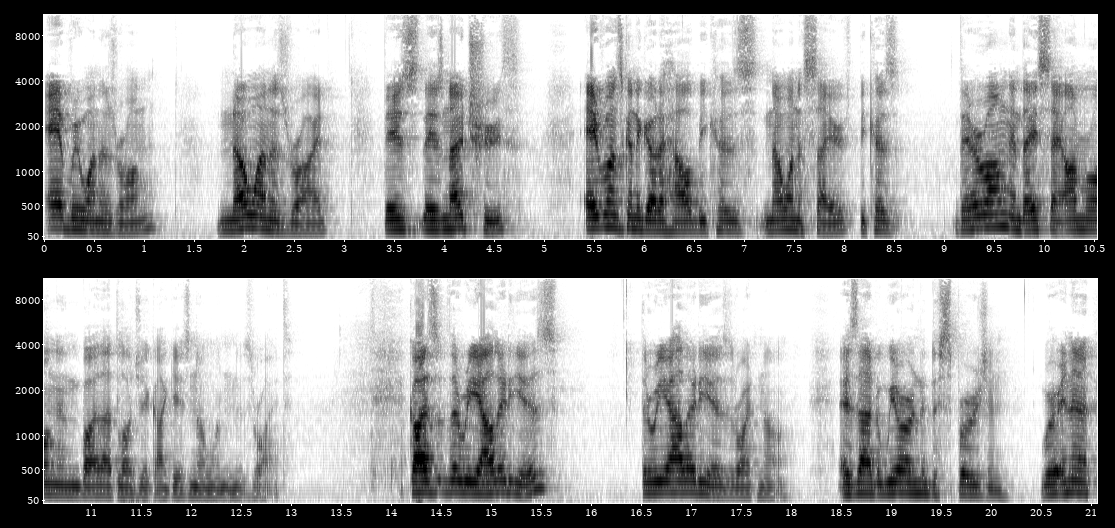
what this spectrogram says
everyone is wrong. No one is right. There's there's no truth everyone's going to go to hell because no one is saved because they're wrong and they say I'm wrong, and by that logic, I guess no one is right. Guys, the reality is, the reality is right now, is that we are in a dispersion. We're in a,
